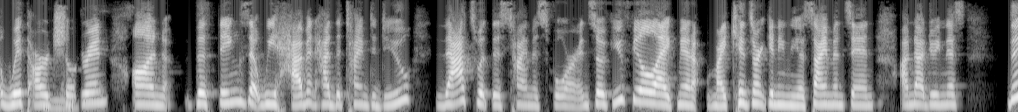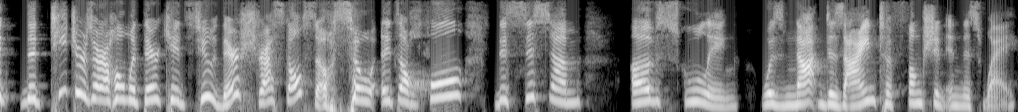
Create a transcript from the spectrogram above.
with our Mhm. children on the things that we haven't had the time to do, that's what this time is for. And so if you feel like, man, my kids aren't getting the assignments in, I'm not doing this, the the teachers are at home with their kids too. They're stressed also. So it's a whole this system of schooling was not designed to function in this way.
